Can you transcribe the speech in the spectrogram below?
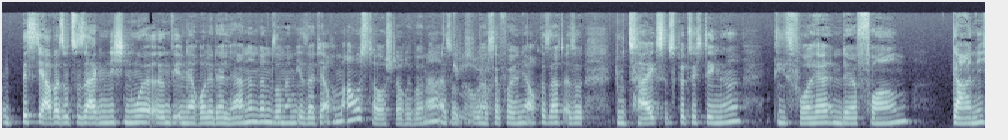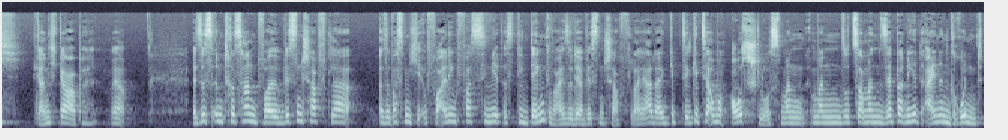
bist ja aber sozusagen nicht nur irgendwie in der Rolle der Lernenden, sondern ihr seid ja auch im Austausch darüber. Ne? Also genau, du hast ja vorhin ja auch gesagt, also du zeigst jetzt plötzlich Dinge, die es vorher in der Form gar nicht gar nicht gab. Ja, es ist interessant, weil Wissenschaftler also was mich vor allen Dingen fasziniert, ist die Denkweise der Wissenschaftler. Ja, da geht es ja auch um Ausschluss. Man, man sozusagen man separiert einen Grund.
